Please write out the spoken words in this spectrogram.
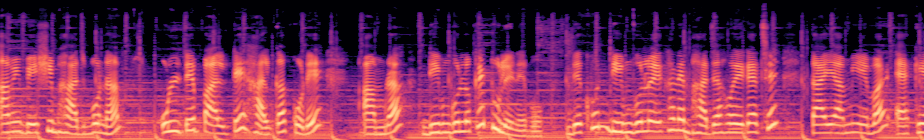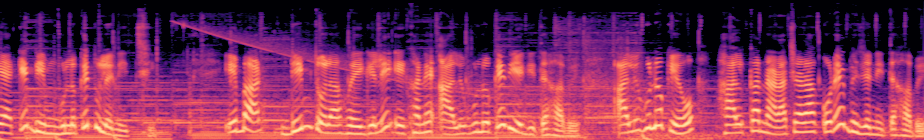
আমি বেশি ভাজবো না, উল্টে পাল্টে হালকা করে আমরা ডিমগুলোকে তুলে নেব। দেখুন, ডিমগুলো এখানে ভাজা হয়ে গেছে, তাই আমি এবার একে একে ডিমগুলোকে তুলে নিচ্ছি। এবার ডিম তোলা হয়ে গেলে এখানে আলুগুলোকে দিয়ে দিতে হবে। আলুগুলোকেও হালকা নাড়াচাড়া করে ভেজে নিতে হবে।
